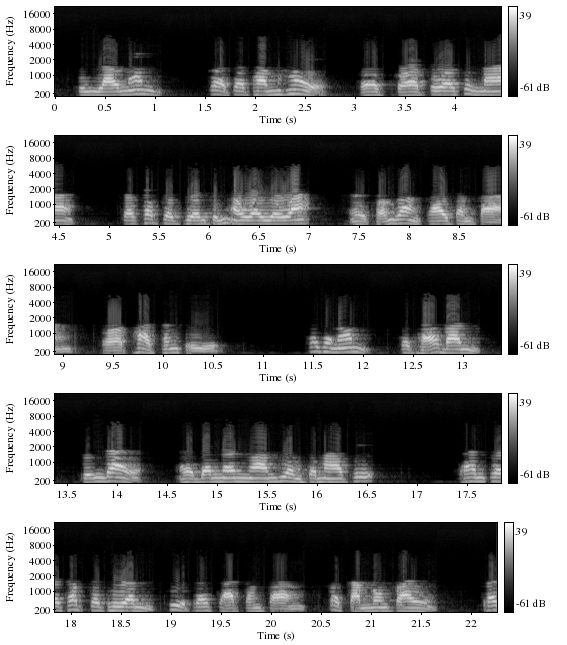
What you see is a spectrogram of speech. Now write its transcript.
ๆ สิ่งเหล่านั้นก็จะทำให้เกิดก่อตัวขึ้นมากระทบกระเทือนถึงอวัยวะของร่างกายต่างๆ ต่อธาตุทั้งสี่เพราะฉะนั้นสถาบันจึงได้ดำเนินงานเรื่องสมาธิ การกระทบกระเทือนที่ประสาทต่างๆ ก็ต่ำลงไป ประ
